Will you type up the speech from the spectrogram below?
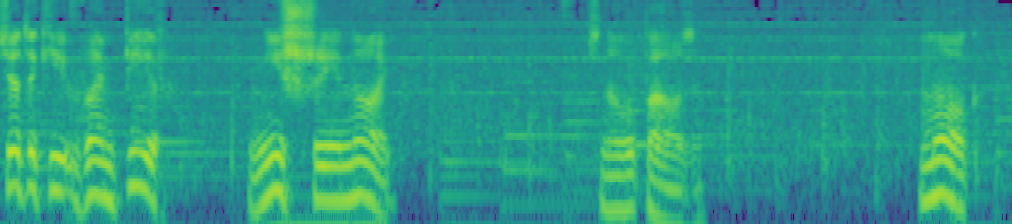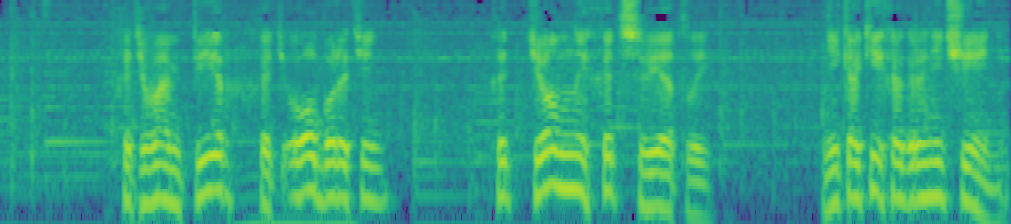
Все-таки вампир, низший иной. Снова пауза. Мог. Хоть вампир, хоть оборотень, хоть темный, хоть светлый. Никаких ограничений.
